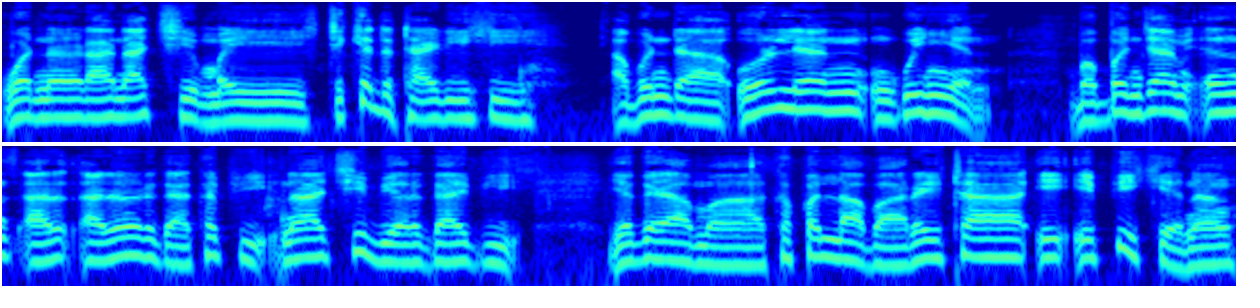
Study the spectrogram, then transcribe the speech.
Wannan rana ce mai cike da tarihi abin da orlean ngunyen babban jami'in tsare-tsaren rigakafi na cibiyar gabi ya gaya ma kafan labarai ta aap kenan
